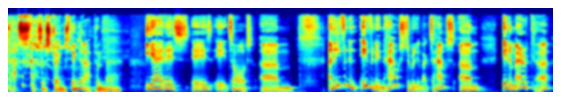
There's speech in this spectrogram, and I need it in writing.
that's that's a strange thing that happened there. Yeah, it is. It is. It's odd. Um, and even in even in house to bring it back to house. Um, in America,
